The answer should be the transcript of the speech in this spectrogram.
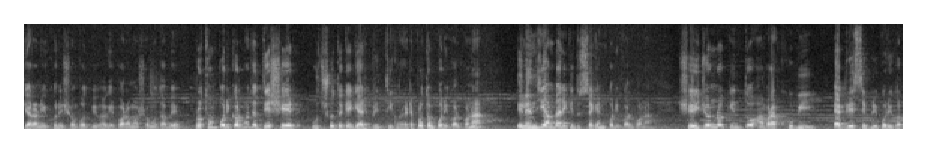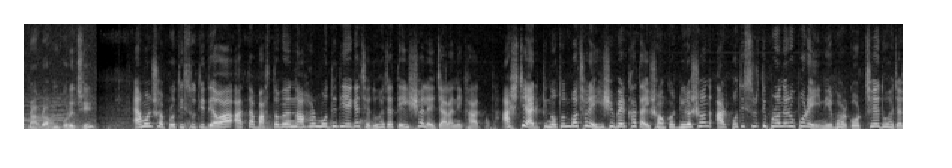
জ্বালানি খনিজ সম্পদ বিভাগের পরামর্শ মোতাবেক। প্রথম পরিকল্পনা হচ্ছে দেশের উৎস থেকে গ্যাস বৃদ্ধি করা। এটা প্রথম পরিকল্পনা। এলএনজি আমদানি কিন্তু সেকেন্ড পরিকল্পনা। সেই জন্য কিন্তু আমরা খুবই অ্যাগ্রেসিভলি পরিকল্পনা গ্রহণ করেছি। এমন সব প্রতিশ্রুতি দেওয়া আর তা বাস্তবায়ন না হওয়ার মধ্যে দিয়ে গেছে দু হাজার তেইশ সালে জ্বালানি খাত। আসছে আরেকটি নতুন বছরে হিসেবের খাতায় সংকট নিরসন আর প্রতিশ্রুতি পূরণের উপরেই নির্ভর করছে দু হাজার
